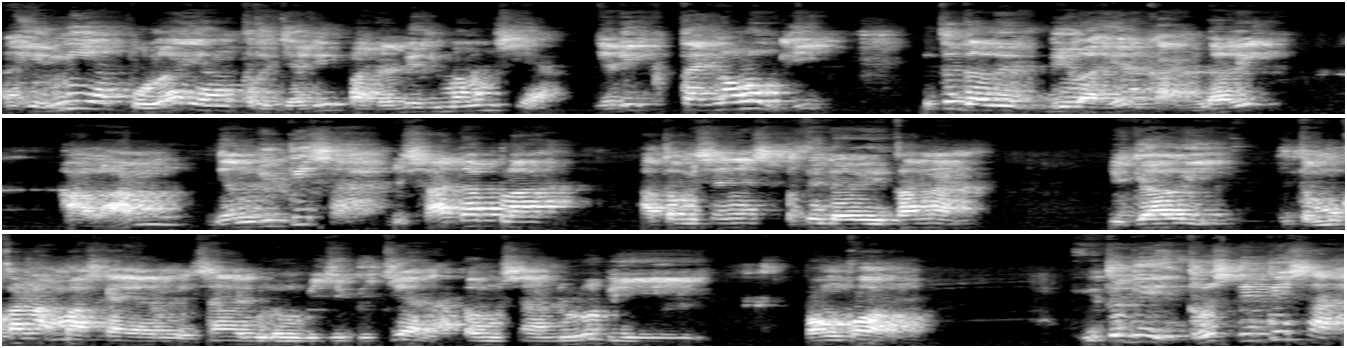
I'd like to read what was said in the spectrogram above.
Nah ini yang pula yang terjadi pada diri manusia. Jadi teknologi itu dari, dilahirkan dari alam yang dipisah, disadaplah, atau misalnya seperti dari tanah, digali, ditemukan emas kayak misalnya gunung biji-bijian, atau misalnya dulu di Pongkor, itu di, terus dipisah.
